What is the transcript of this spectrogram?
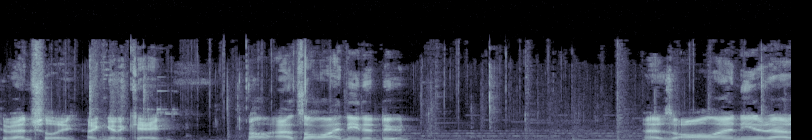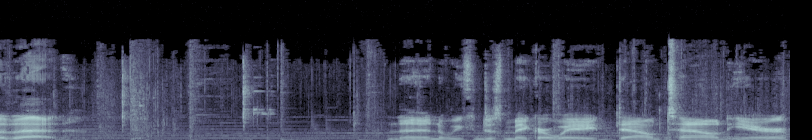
Eventually, I can get a cape. Oh, that's all I needed, dude. That is all I needed out of that. And then we can just make our way downtown here.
